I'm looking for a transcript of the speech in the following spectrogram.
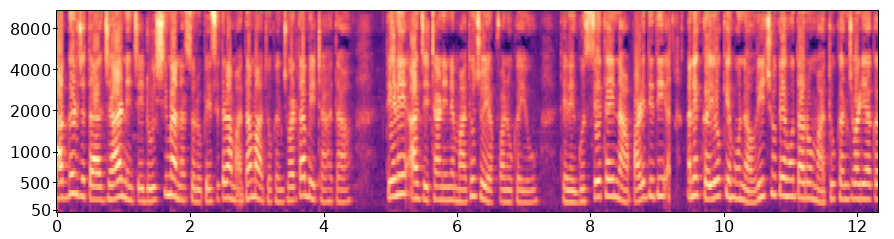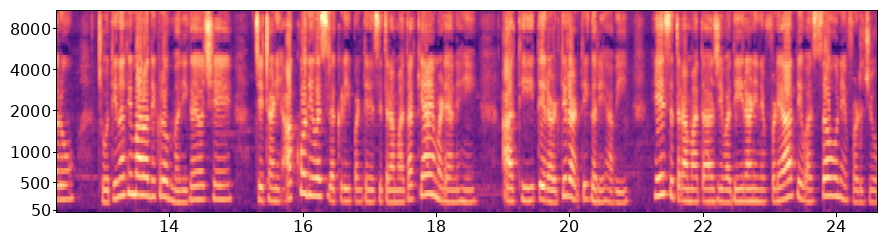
આગળ જતા ઝાડ નીચે ડોશીમાના સ્વરૂપે સીતળા માતા માથું ખંજવાડતા બેઠા હતા. તેણે આ જેઠાણીને માથું જોઈ આપવાનું કહ્યું. તેણે ગુસ્સે થઈ ના પાડી દીધી અને કહ્યું કે હું નવરી છું કે હું તારું માથું ખંજવાડ્યા કરું. જોતી નથી મારો દીકરો મરી ગયો છે. જેઠાણી આખો દિવસ રખડી પણ તેને શીતળા માતા ક્યાંય મળ્યા નહીં. આથી તે રડતી રડતી ઘરે આવી. હે શીતળા માતા, જેવા દેરાણીને ફળ્યા તેવા સૌને ફળજો.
